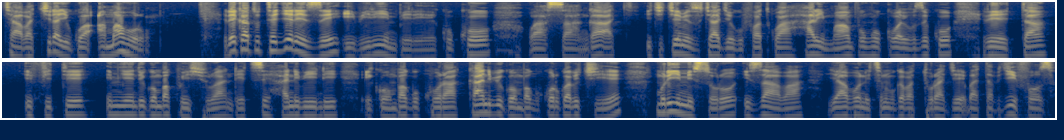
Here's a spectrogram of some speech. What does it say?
cyaba kirayigwa amahoro? Reka tutegereze ibiri imbere kuko wasanga iki cyemezo cyagiye gufatwa hari impamvu nk'uko babivuze ko leta ifite imyenda igomba kwishyura ndetse hari n'ibindi igomba gukora kandi bigomba gukorwa biciye muri iyi misoro izaba yabonetse n'ubwo abaturage batabyifuza.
